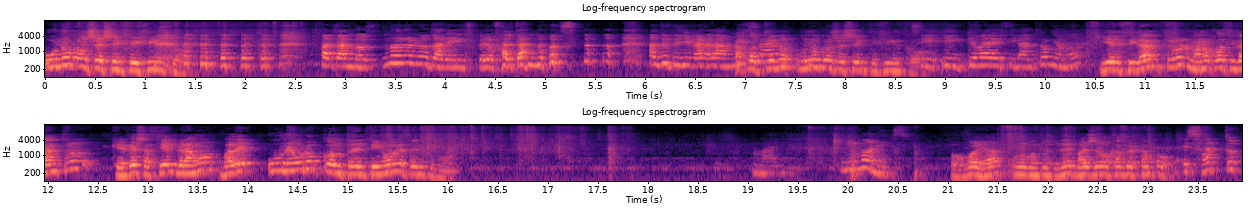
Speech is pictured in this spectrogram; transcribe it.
1,65. Faltan dos. No lo notaréis, pero faltan dos. Antes de llegar a la mesa. Tiernos 1,65. Sí, ¿y qué va de cilantro, mi amor? Y el cilantro, el manojo de cilantro, que pesa 100 gramos, vale 1 euro con 39 céntimos. Vale. Limones. Pues vaya, 1,39, parece hojas del campo. Exacto.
